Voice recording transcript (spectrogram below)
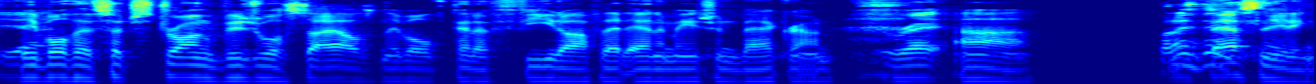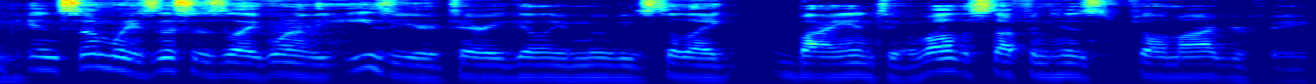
yeah. they both have such strong visual styles and they both kind of feed off that animation background. right. Ah, But I think fascinating. in some ways, this is like one of the easier Terry Gilliam movies to like buy into. Of all the stuff in his filmography,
